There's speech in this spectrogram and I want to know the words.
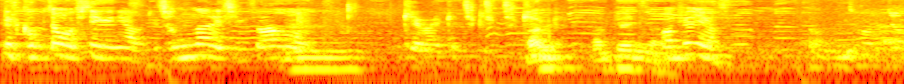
그래서 걱정 없이 그냥 그 전날에 짐 싸고 음, 이렇게 막 이렇게 착착착 남, 했는데 남편이가 마음 편이었어요. 저는 좀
